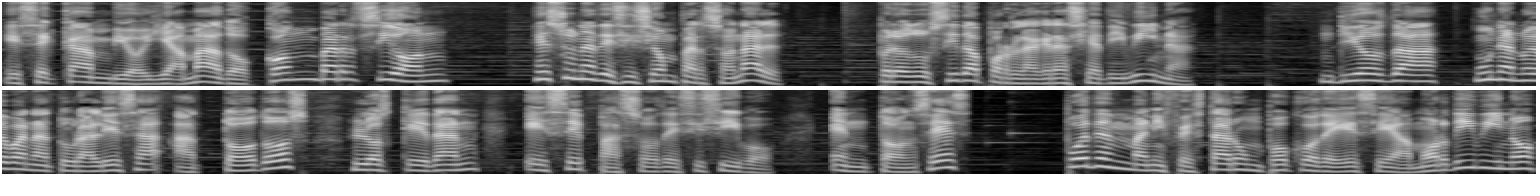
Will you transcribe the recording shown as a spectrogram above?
Ese cambio llamado conversión es una decisión personal, producida por la gracia divina. Dios da una nueva naturaleza a todos los que dan ese paso decisivo. Entonces, pueden manifestar un poco de ese amor divino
